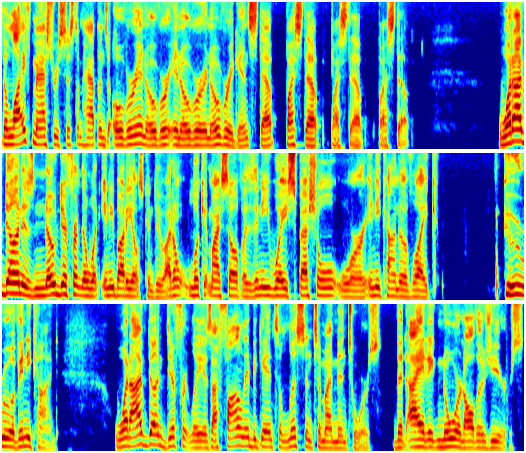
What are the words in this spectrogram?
The life mastery system happens over and over and over and over again, step by step by step by step. What I've done is no different than what anybody else can do. I don't look at myself as any way special or any kind of like guru of any kind. What I've done differently is I finally began to listen to my mentors that I had ignored all those years,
